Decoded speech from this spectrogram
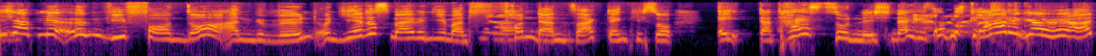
ich habe mir irgendwie Fondant angewöhnt und jedes Mal, wenn jemand ja. Fondant sagt, denke ich so, ey, das heißt so nicht. Ne? Jetzt habe ich gerade gehört.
